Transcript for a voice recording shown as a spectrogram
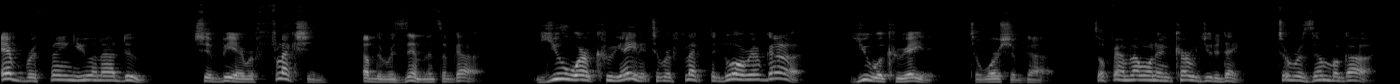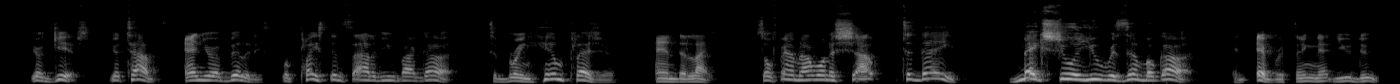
Everything you and I do should be a reflection of the resemblance of God. You were created to reflect the glory of God. You were created to worship God. So, family, I want to encourage you today to resemble God. Your gifts, your talents, and your abilities were placed inside of you by God to bring Him pleasure and delight. So, family, I want to shout today Make sure you resemble God in everything that you do.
